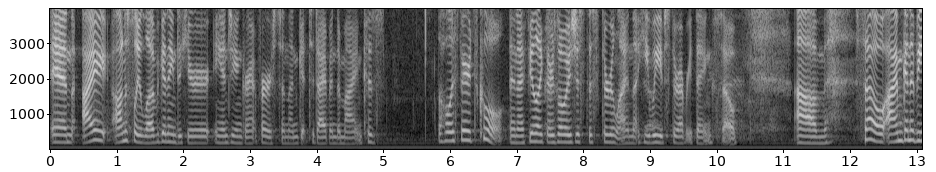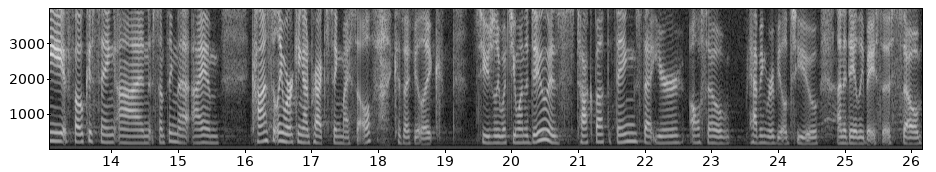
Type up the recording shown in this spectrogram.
and I honestly love getting to hear Angie and Grant first and then get to dive into mine because the Holy Spirit's cool. And I feel like there's always just this through line that He weaves through everything. So, um, so I'm going to be focusing on something that I am constantly working on practicing myself because I feel like it's usually what you want to do is talk about the things that you're also having revealed to you on a daily basis. So,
